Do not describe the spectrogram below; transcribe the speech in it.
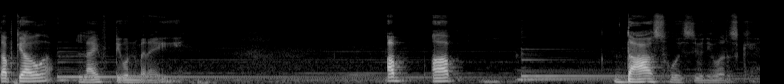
तब क्या होगा? लाइफ ट्यून में रहेगी। अब आप दास हो इस यूनिवर्स के।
